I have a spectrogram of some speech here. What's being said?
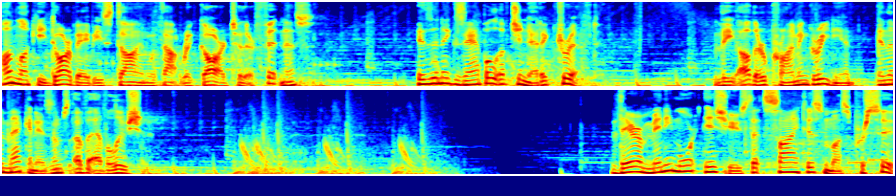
unlucky dar babies dying without regard to their fitness, is an example of genetic drift, the other prime ingredient in the mechanisms of evolution. There are many more issues that scientists must pursue.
